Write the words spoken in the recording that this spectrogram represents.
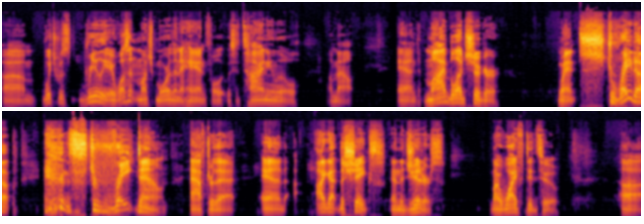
um, which was really it wasn't much more than a handful. It was a tiny little amount, and my blood sugar went straight up and straight down after that, and I got the shakes and the jitters. My wife did too. Uh,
